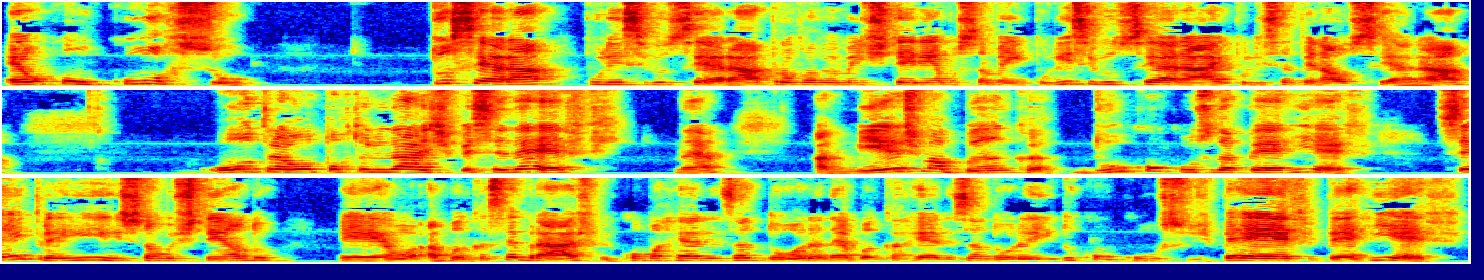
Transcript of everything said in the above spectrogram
é o concurso do Ceará, Polícia Civil do Ceará. Provavelmente teremos também Polícia Civil do Ceará e Polícia Penal do Ceará. Outra oportunidade, PCDF, né? A mesma banca do concurso da PRF. Sempre aí estamos tendo é, a banca Sebrasp como a realizadora, né? A banca realizadora aí do concurso de PF, PRF.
